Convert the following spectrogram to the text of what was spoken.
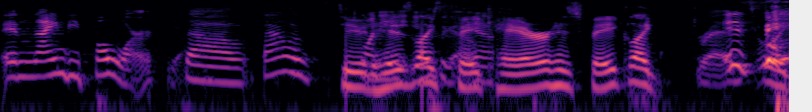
In 94. Yeah. So that was. Dude, 28 his like ago, fake yeah. hair, his fake like Dreads. It's, like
